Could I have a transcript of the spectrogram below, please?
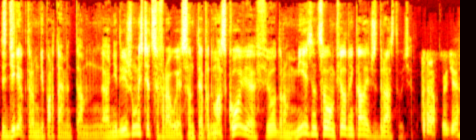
с директором департамента недвижимости цифровой СНТ Подмосковья Федором Мезенцевым. Федор Николаевич, здравствуйте. Здравствуйте.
